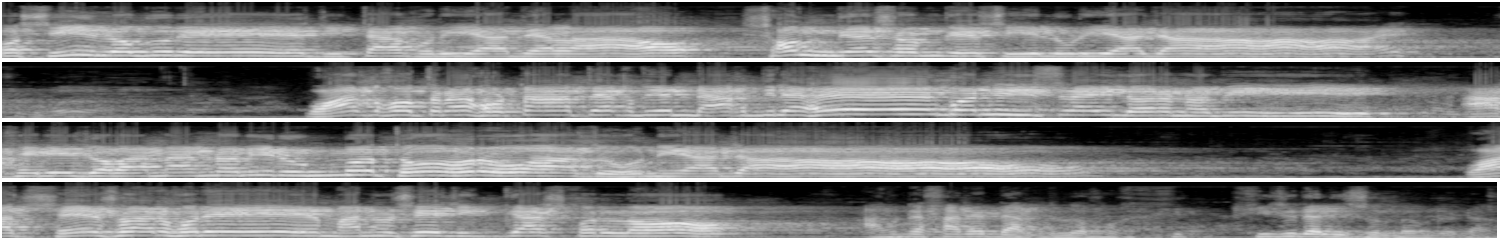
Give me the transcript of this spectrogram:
ও শিল গুরে জিতা করিয়া দেলাও, সঙ্গে সঙ্গে শিল উড়িয়া যায়। ওয়াজ হতরা হঠাৎ একদিন ডাক দিলে, হে বনি ইসরাইলর নবী, আখেরি জবানার নবীর উন্মতর ওয়াজ শুনিয়া যাও। ওয়াজ শেষ হওয়ার পরে মানুষে জিজ্ঞাসা করল, আপনি খারে ডাক দিল খিচুড়ি আলি চলল ডাক।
